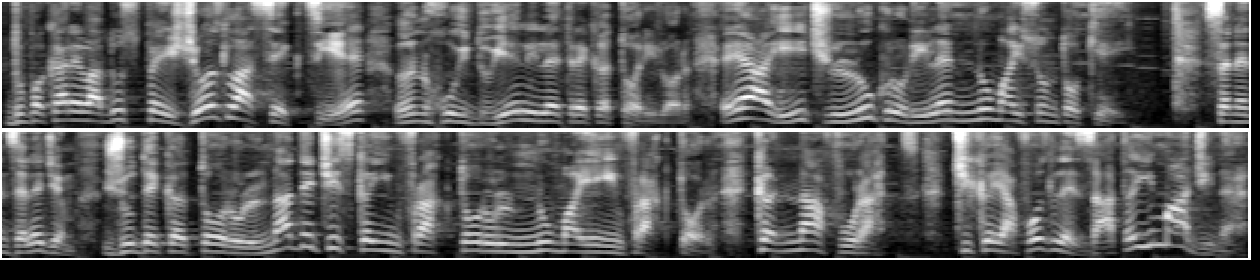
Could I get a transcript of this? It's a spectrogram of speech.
După care l-a dus pe jos la secție în huiduielile trecătorilor. E aici lucrurile nu mai sunt ok să ne înțelegem, judecătorul n-a decis că infractorul nu mai e infractor Că n-a furat, ci că i-a fost lezată imaginea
